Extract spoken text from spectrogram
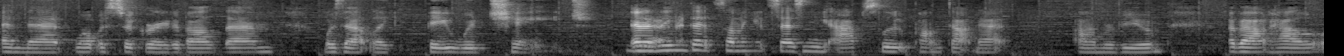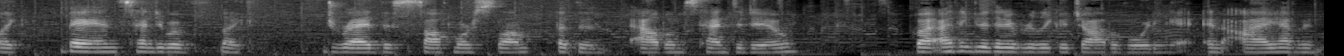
and that what was so great about them was that like they would change. And I think that's something it says in the absolutepunk.net um, review about how like bands tend to have like dread this sophomore slump that the albums tend to do. But I think they did a really good job avoiding it, and I haven't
